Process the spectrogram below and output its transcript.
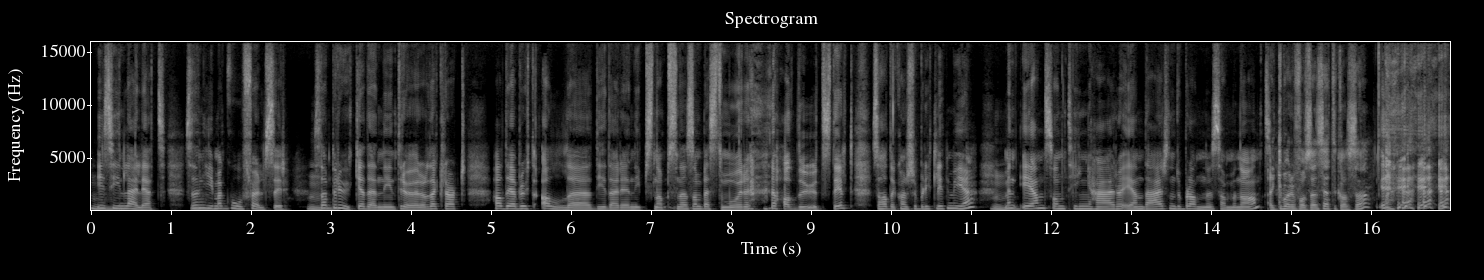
i Mm. sin leilighet. Så den gir meg gode følelser. Så da Mm. bruker jeg den i interiøret, og det er klart, hadde jeg brukt alle de der nipsnapsene som bestemor hadde utstilt, så hadde det kanskje blitt litt mye. Mm. Men én sånn ting her og én der som du blander sammen med noe annet. Er ikke bare å få seg en settekasse?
